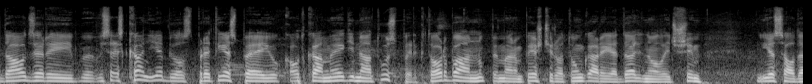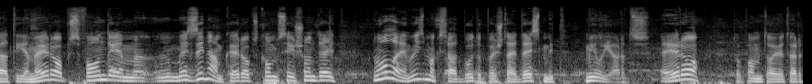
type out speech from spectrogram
daudz arī visai skaļi iebilst pret iespēju kaut kā mēģināt uzpirkt Orbānu, nu, piemēram, piešķirot Ungārijai daļu no līdz šim iesaldētajiem Eiropas fondiem. Mēs zinām, ka Eiropas komisija šodien nolēma izmaksāt Budapeštai 10 miljardus eiro. To pamatojot ar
